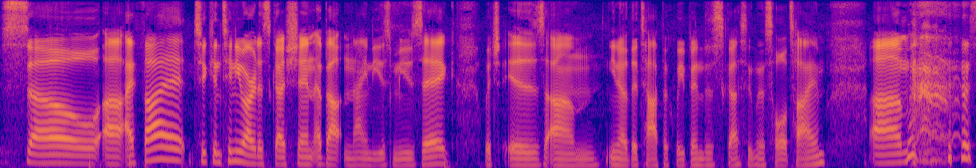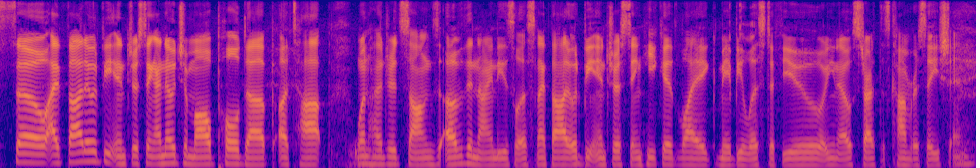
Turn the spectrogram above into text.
So uh, I thought to continue our discussion about '90s music, which is, um, you know, the topic we've been discussing this whole time. Um, so I thought it would be interesting. I know Jamal pulled up a top 100 songs of the '90s list, and I thought it would be interesting. He could like maybe list a few, you know, start this conversation.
